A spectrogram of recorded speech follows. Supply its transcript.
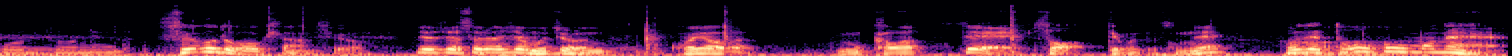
ほどね。そういうことが起きたんですよ。でじゃあそれはじゃあもちろん小屋はもう変わってそう。ってことですね。それで東宝もね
